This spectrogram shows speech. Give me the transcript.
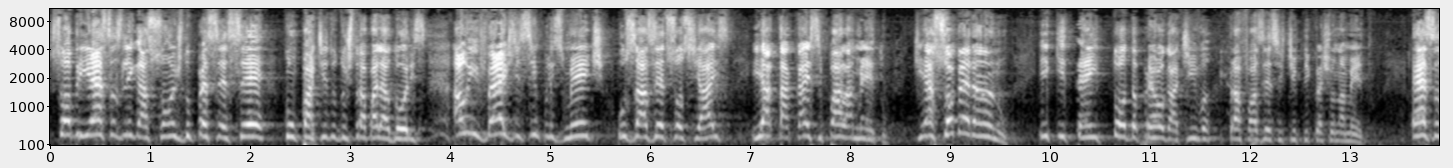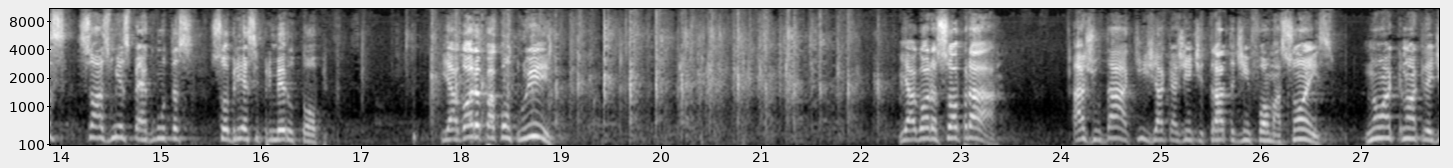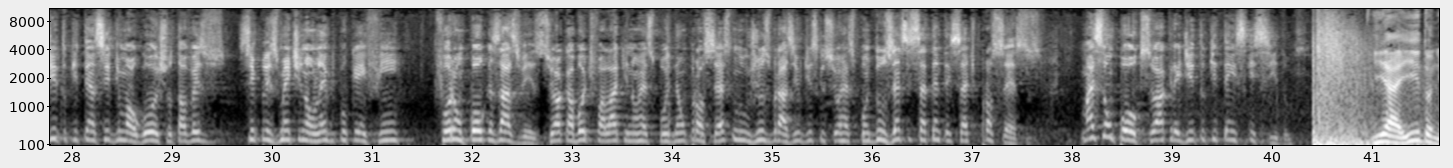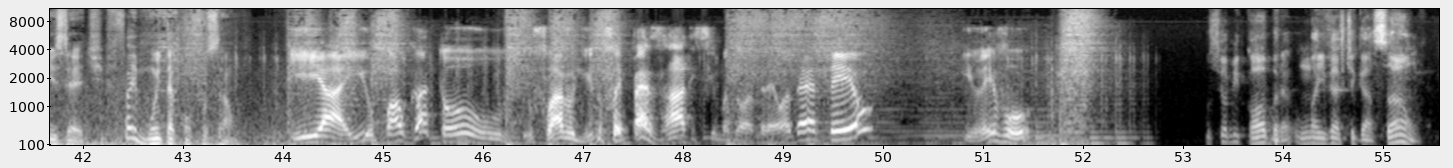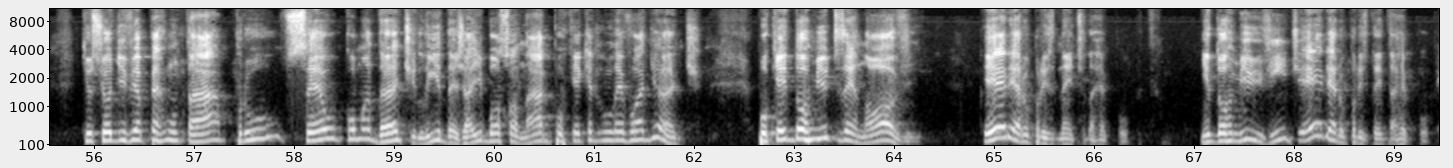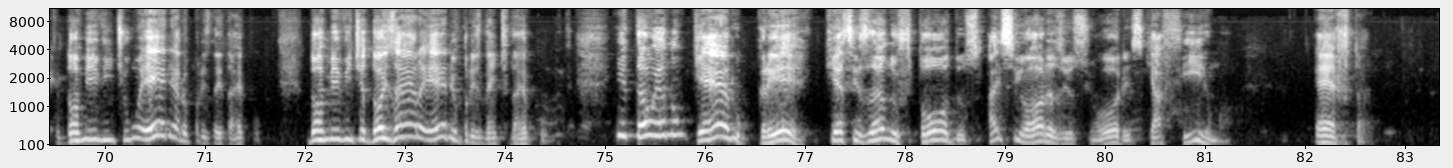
Sobre essas ligações do PCC com o Partido dos Trabalhadores, ao invés de simplesmente usar as redes sociais e atacar esse parlamento, que é soberano e que tem toda a prerrogativa para fazer esse tipo de questionamento. Essas são as minhas perguntas sobre esse primeiro tópico. E agora, para concluir, e agora só para ajudar aqui, já que a gente trata de informações, não, não acredito que tenha sido de mau gosto, talvez simplesmente não lembre, porque, enfim, foram poucas as vezes. O senhor acabou de falar que não responde nenhum processo, no Jus Brasil diz que o senhor responde 277 processos. Mas são poucos, eu acredito que tem esquecido. E aí, Donizete, foi muita confusão. E aí o pau cantou, o Flávio Dino foi pesado em cima do André. O André deu e levou. O senhor me cobra uma investigação que o senhor devia perguntar para o seu comandante, líder, Jair Bolsonaro, por que, que ele não levou adiante. Porque em 2019, ele era o presidente da República. Em 2020, ele era o presidente da República. Em 2021, ele era o presidente da República. Em 2022, era ele o presidente da República. Então, eu não quero crer que esses anos todos, as senhoras e os senhores que afirmam esta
